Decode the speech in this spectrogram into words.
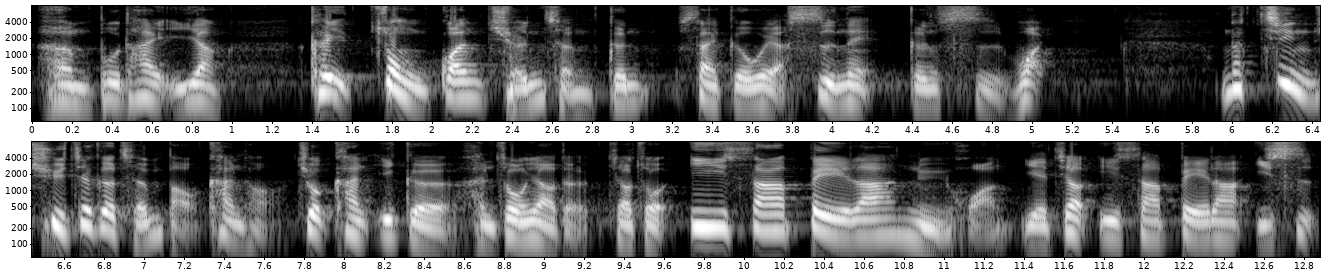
很不太一样，可以纵观全城跟塞戈维亚室内跟室外。那进去这个城堡看哈，就看一个很重要的叫做伊莎贝拉女皇，也叫伊莎贝拉一世。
